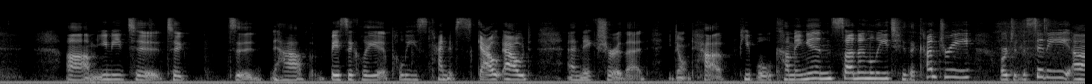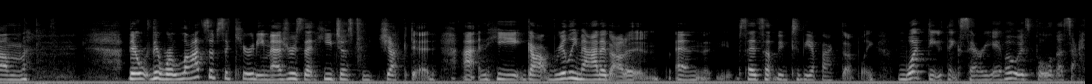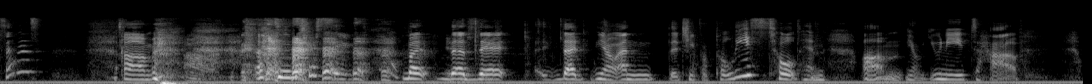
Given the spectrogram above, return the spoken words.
Um, you need to to to have basically a police kind of scout out and make sure that you don't have people coming in suddenly to the country or to the city. Um, there, there were lots of security measures that he just rejected, and he got really mad about it and, and said something to the effect of like, "What do you think Sarajevo is full of assassins?" Um, interesting, but that that that you know, and the chief of police told him, um, you know, you need to have,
